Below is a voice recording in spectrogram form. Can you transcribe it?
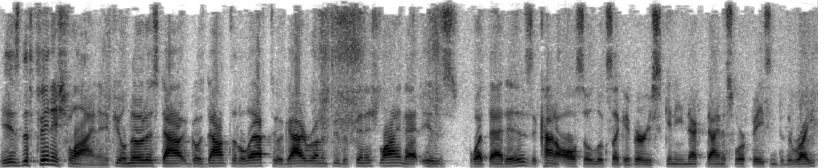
is the finish line. And if you'll notice down it goes down to the left to a guy running through the finish line, that is what that is. It kind of also looks like a very skinny neck dinosaur facing to the right.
